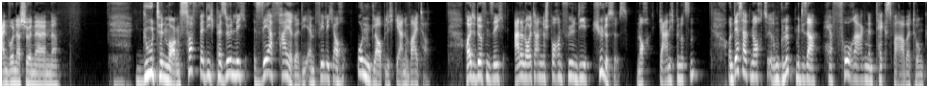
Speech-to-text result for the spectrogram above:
Einen wunderschönen äh, guten Morgen. Software, die ich persönlich sehr feiere, die empfehle ich auch unglaublich gerne weiter. Heute dürfen sich alle Leute angesprochen fühlen, die Ulysses noch gar nicht benutzen und deshalb noch zu ihrem Glück mit dieser hervorragenden Textverarbeitung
